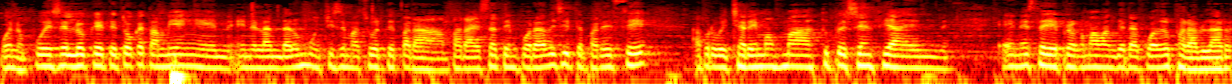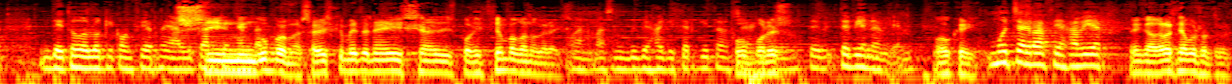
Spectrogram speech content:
Bueno, pues es lo que te toca también en, en el Andaluz. Muchísima suerte para, para esta temporada y si te parece, aprovecharemos más tu presencia en en este programa Bandera Cuadros para hablar de todo lo que concierne al Sin ningún problema. Sabéis que me tenéis a disposición para cuando queráis. Bueno, más vives aquí cerquita, o por eso. Te, viene bien. Ok. Muchas gracias, Javier. Venga, gracias a vosotros.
